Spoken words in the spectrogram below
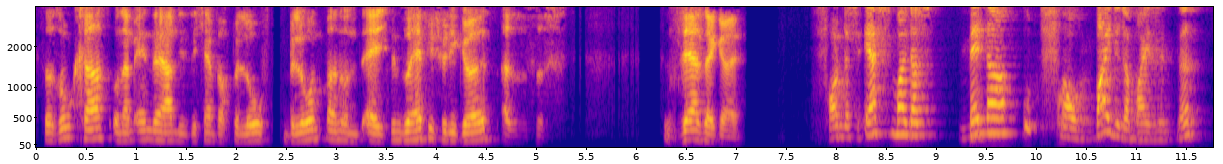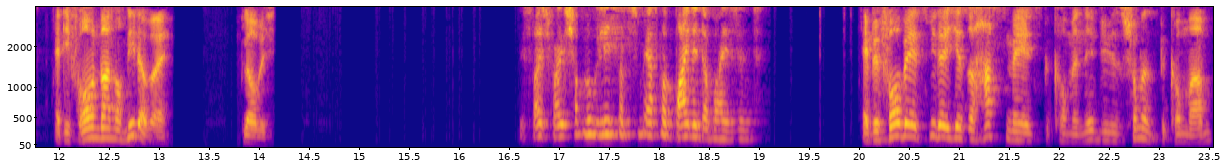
Das war so krass und am Ende haben die sich einfach belohnt, belohnt man und ey, ich bin so happy für die Girls. Also es ist sehr, sehr geil. vor allem das erste Mal, dass Männer und Frauen beide dabei sind, ne? Ja, die Frauen waren noch nie dabei, glaube ich. Das weiß ich, weil ich habe nur gelesen, dass zum ersten Mal beide dabei sind. Ey, bevor wir jetzt wieder hier so Hassmails bekommen, ne, wie wir es schon mal bekommen haben,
